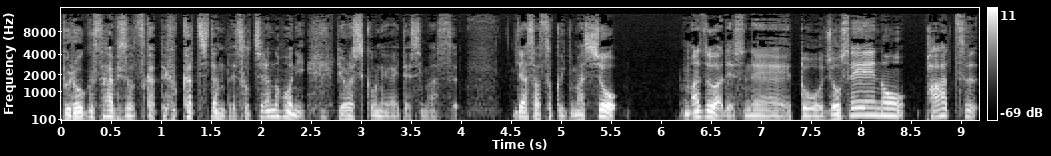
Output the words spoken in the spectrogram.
ブログサービスを使って復活したので、そちらの方によろしくお願いいたします。じゃあ早速行きましょう。まずはですね、えっと、女性のパーツ、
